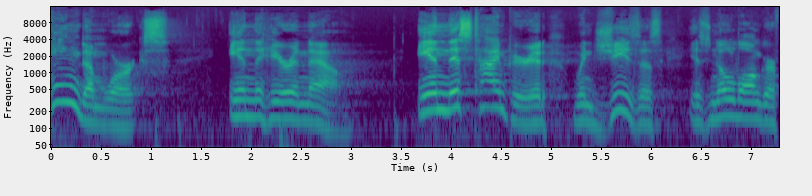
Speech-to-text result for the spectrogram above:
kingdom works in the here and now. In this time period when Jesus is no longer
